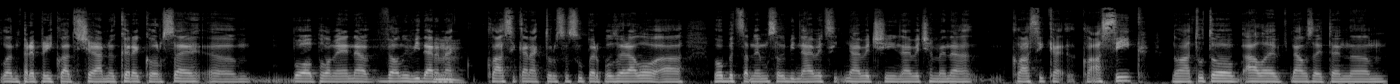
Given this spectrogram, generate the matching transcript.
len pre príklad včera Nukere Corse um, bola podľa mňa jedna veľmi vydarená mm. klasika, na ktorú sa super pozeralo a vôbec tam nemuseli byť najväčší, najväčší, najväčšia mena klasika, klasík. No a tuto ale naozaj ten um,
